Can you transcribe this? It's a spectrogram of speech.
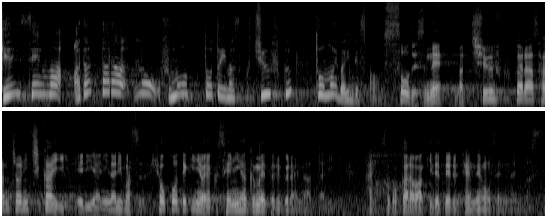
源泉は安達太良のふもとといいますか中腹と思えばいいんですか？そうですね、まあ、中腹から山頂に近いエリアになります。標高的には約1200メートルぐらいのあたり、はい、そこから湧き出ている天然温泉になります。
